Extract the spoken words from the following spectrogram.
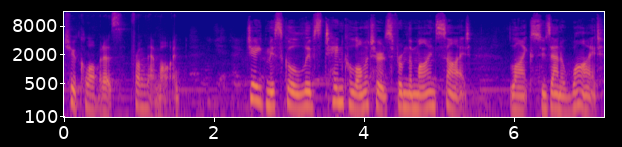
two kilometres from that mine. Jade Miskell lives 10 kilometres from the mine site. Like Susanna White,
